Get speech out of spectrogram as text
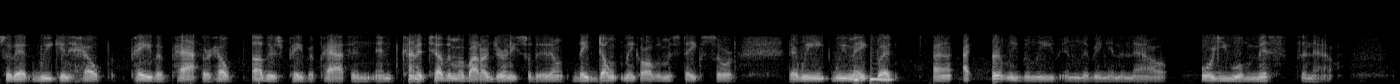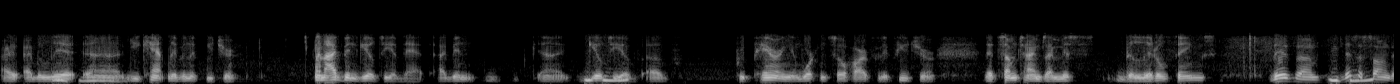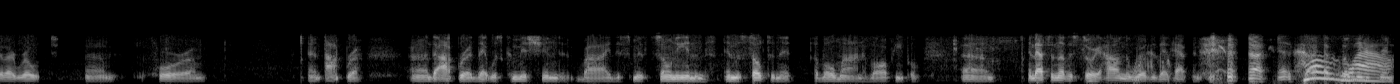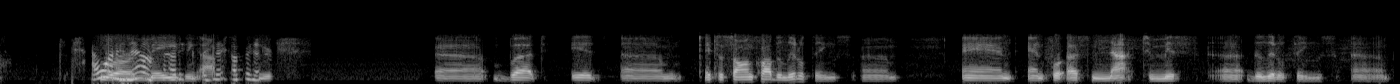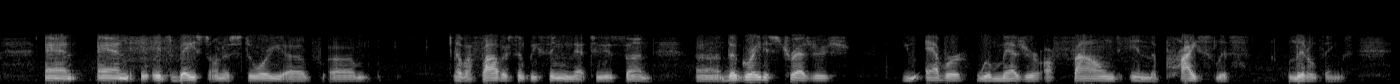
so that we can help pave a path or help others pave a path, and and kind of tell them about our journey, so they don't they don't make all the mistakes or that we we make. Mm-hmm. But uh, I certainly believe in living in the now, or you will miss the now. I, I believe mm-hmm. uh, you can't live in the future and I've been guilty of that. I've been uh, guilty mm-hmm. of, of preparing and working so hard for the future that sometimes I miss the little things. There's um mm-hmm. there's a song that I wrote um, for um, an opera, uh, the opera that was commissioned by the Smithsonian and, and the Sultanate of Oman of all people. Um, and that's another story. How in the world did that happen? oh so wow! I want to know. Amazing opera. Uh, but it um, it's a song called "The Little Things," um, and and for us not to miss uh, the little things, um, and and it's based on a story of um, of a father simply singing that to his son. Uh, the greatest treasures you ever will measure are found in the priceless little things.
